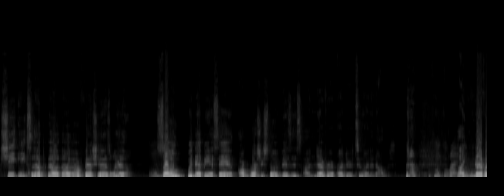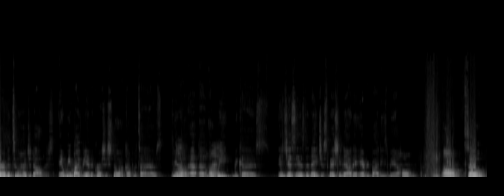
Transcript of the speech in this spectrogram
she eats her, her, her, her fair share as well. Mm-hmm. So, with that being said, our grocery store visits are never under two hundred dollars. right. like never under two hundred dollars, and we might be in the grocery store a couple of times, you know, Oh, a, a, a right. week because it just is the nature, especially now that everybody's been home. Mm-hmm. Um, so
